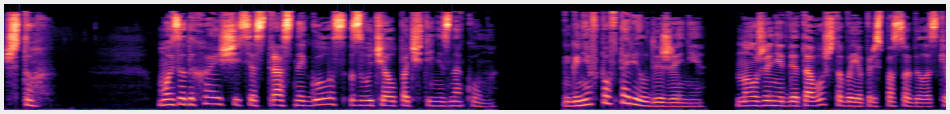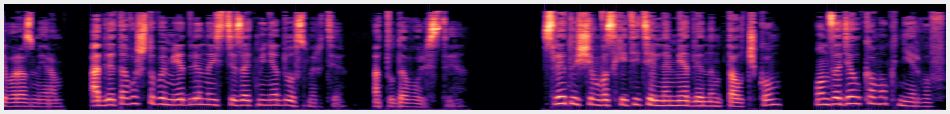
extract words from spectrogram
Что? Мой задыхающийся страстный голос звучал почти незнакомо. Гнев повторил движение, но уже не для того, чтобы я приспособилась к его размерам, а для того, чтобы медленно истязать меня до смерти от удовольствия. Следующим восхитительно медленным толчком он задел комок нервов,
